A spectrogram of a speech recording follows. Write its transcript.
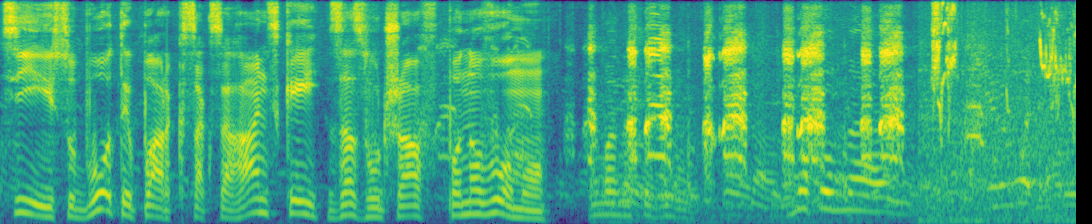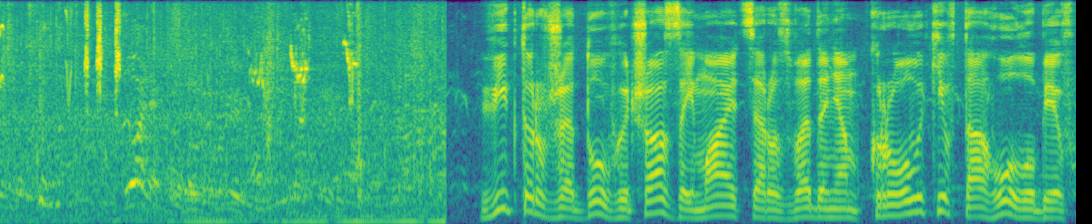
Цієї суботи парк Саксаганський зазвучав по-новому. Віктор вже довгий час займається розведенням кроликів та голубів.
